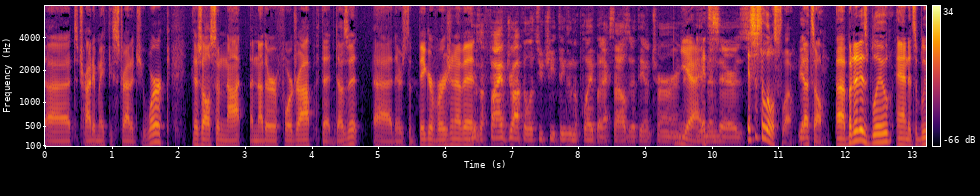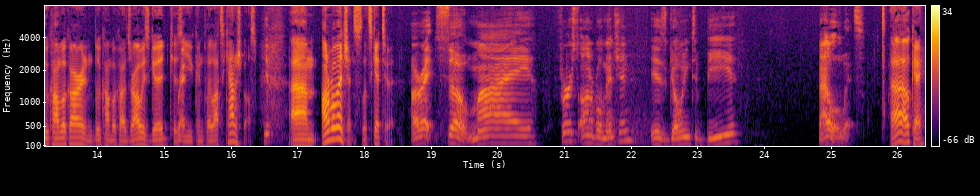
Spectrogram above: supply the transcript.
uh, to try to make the strategy work. There's also not another four drop that does it. Uh, there's a bigger version of it. There's a five drop that lets you cheat things in the play, but exiles it at the end of turn. Yeah, and it's- then there's It's just a little slow. That's all. Uh, but it is blue, and it's a blue combo card, and blue combo cards are always good because Right. you can play lots of counterspells. Yep. Um, honorable mentions. Let's get to it. All right, so my first honorable mention is going to be Battle of Wits. Ah, okay.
